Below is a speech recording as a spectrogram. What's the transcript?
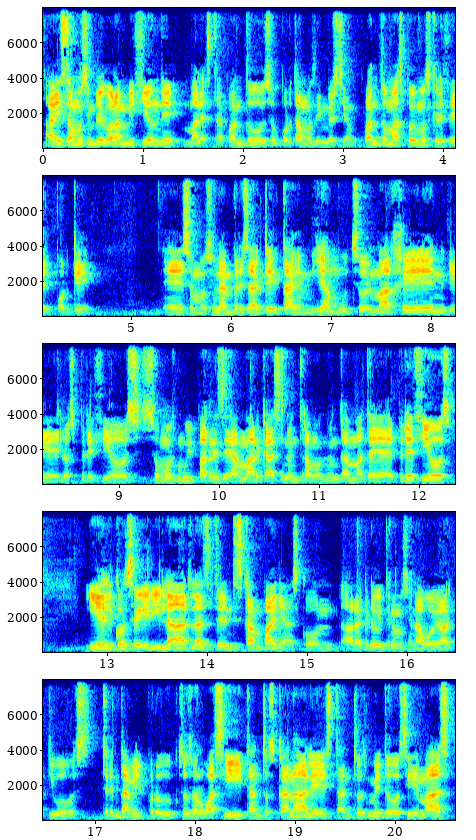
ahí estamos siempre con la ambición de, vale, ¿hasta cuánto soportamos de inversión? ¿Cuánto más podemos crecer? Porque eh, somos una empresa que también mira mucho el margen, que los precios somos muy pares de las marcas y no entramos nunca en batalla de precios. Y el conseguir hilar las diferentes campañas con, ahora creo que tenemos en la web activos 30.000 productos o algo así, tantos canales, tantos métodos y demás,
